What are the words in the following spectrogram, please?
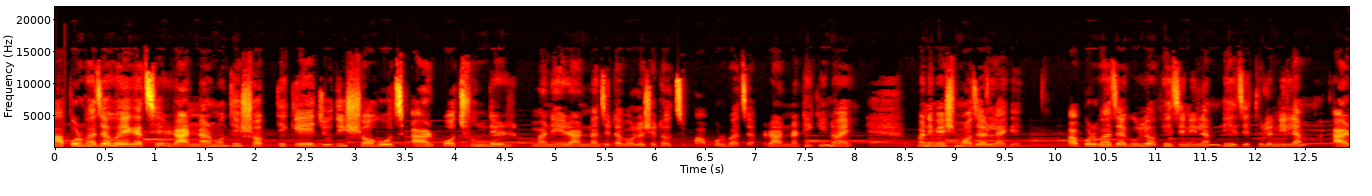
পাঁপড় ভাজা হয়ে গেছে। রান্নার মধ্যে সব থেকে যদি সহজ আর পছন্দের মানে রান্না যেটা বলে সেটা হচ্ছে পাঁপড় ভাজা। রান্না ঠিকই নয় মানে বেশ মজার লাগে। পাঁপড় ভাজাগুলো ভেজে নিলাম, ভেজে তুলে নিলাম। আর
